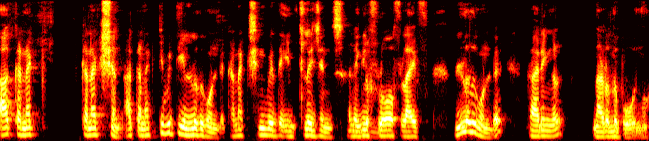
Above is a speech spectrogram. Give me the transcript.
ആ കണക്ട് കണക്ഷൻ ആ കണക്ടിവിറ്റി ഉള്ളത് കൊണ്ട് കണക്ഷൻ വിത്ത് ഇന്റലിജൻസ് അല്ലെങ്കിൽ ഫ്ലോ ഓഫ് ലൈഫ് ഉള്ളത് കൊണ്ട് കാര്യങ്ങൾ നടന്നു പോകുന്നു.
